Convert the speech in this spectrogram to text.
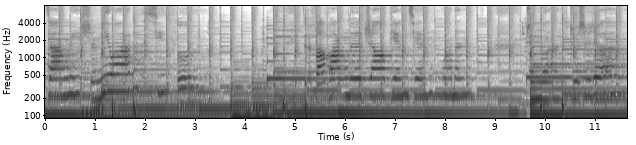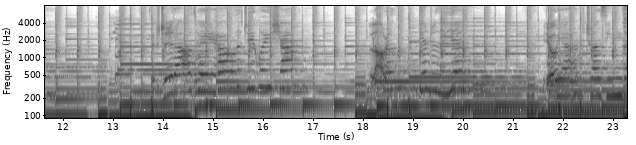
葬礼是你我的幸福”。在那发黄的照片前，我们沉默地注视着。在这迟到最后的聚会上，老人点着烟，优雅地穿行在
